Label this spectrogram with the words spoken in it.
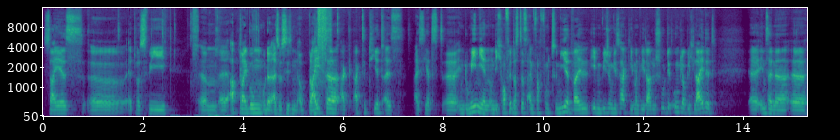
sei es äh, etwas wie ähm, äh, Abtreibung oder also sie sind auch breiter ak akzeptiert als, als jetzt äh, in Rumänien und ich hoffe, dass das einfach funktioniert, weil eben, wie schon gesagt, jemand wie Radu Schude unglaublich leidet äh, in seiner äh,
